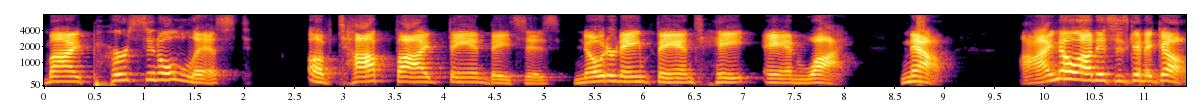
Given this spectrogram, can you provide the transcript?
my personal list of top five fan bases Notre Dame fans hate and why. Now, I know how this is going to go.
